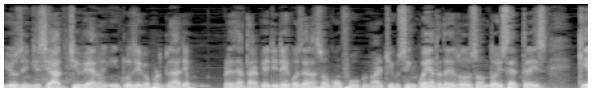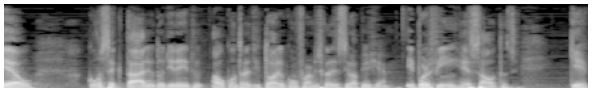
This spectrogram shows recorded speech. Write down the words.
E os indiciados tiveram, inclusive, a oportunidade de apresentar pedido de reconsideração com fulcro no artigo 50 da Resolução 273, que é o consectário do direito ao contraditório, conforme esclareceu a PGE. E, por fim, ressalta-se que,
